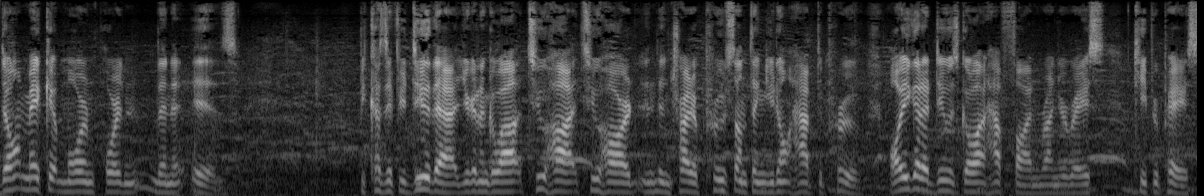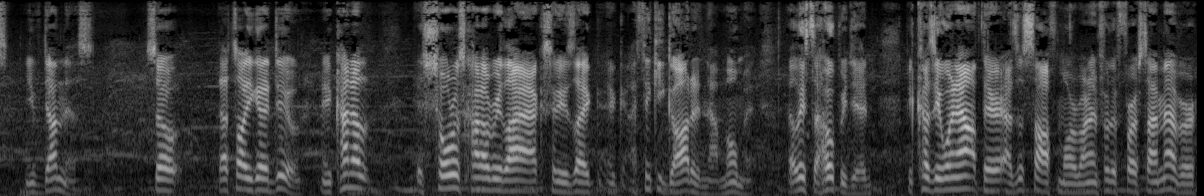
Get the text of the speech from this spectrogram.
don't make it more important than it is. Because if you do that, you're going to go out too hot, too hard, and then try to prove something you don't have to prove. All you got to do is go out and have fun, run your race, keep your pace. You've done this. So that's all you got to do. And he kind of, his shoulders kind of relaxed, and he's like, I think he got it in that moment. At least I hope he did because he went out there as a sophomore running for the first time ever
